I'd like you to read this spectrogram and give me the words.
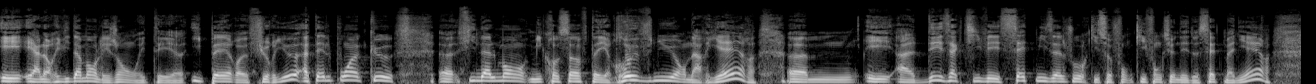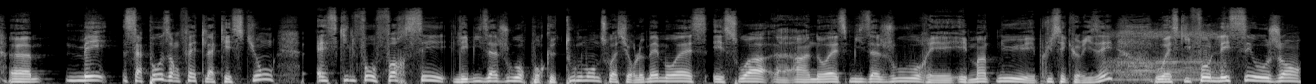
Et, alors évidemment, les gens ont été euh, hyper euh, furieux à tel point que euh, finalement Microsoft est revenu en arrière et a désactivé cette mise à jour qui se font qui fonctionnait de cette manière mais ça pose en fait la question est-ce qu'il faut forcer les mises à jour pour que tout le monde soit sur le même OS et soit euh, un OS mis à jour et, maintenu et plus sécurisé ou est-ce qu'il faut laisser aux gens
